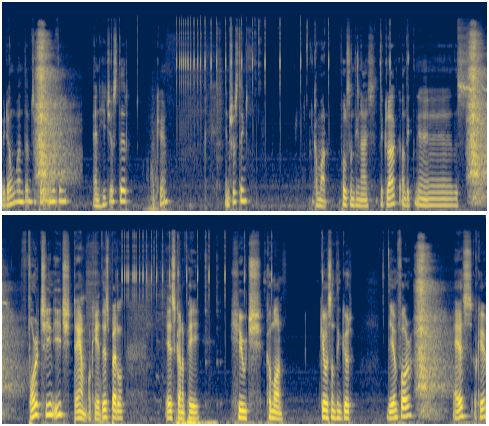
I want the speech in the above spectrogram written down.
We don't want them to put anything. And he just did. Okay. Interesting. Come on. Pull something nice. The Glock on the... Uh, this 14 each? Damn. Okay, this battle is gonna pay huge. Come on. Give us something good. The M4. Yes, okay.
